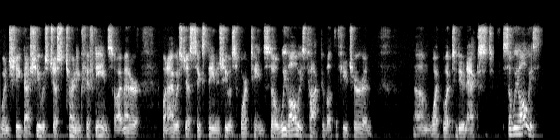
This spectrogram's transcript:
when she got she was just turning 15, so I met her when I was just 16 and she was 14. So we've always talked about the future and um, what what to do next. So we've always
